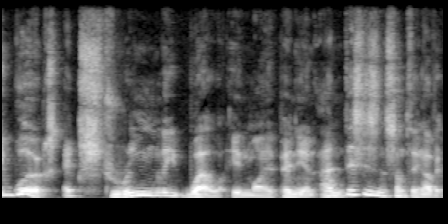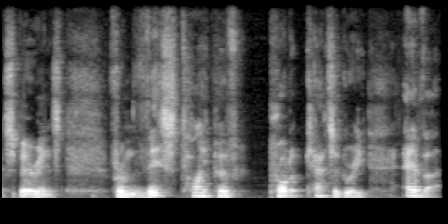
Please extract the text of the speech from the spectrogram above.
It works extremely well, in my opinion, and this isn't something I've experienced from this type of product category ever.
